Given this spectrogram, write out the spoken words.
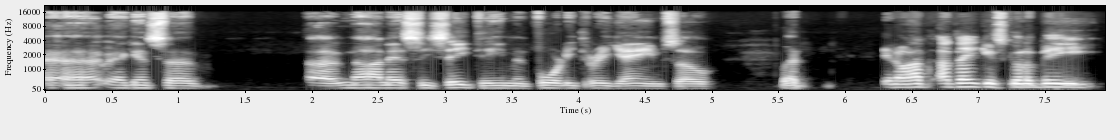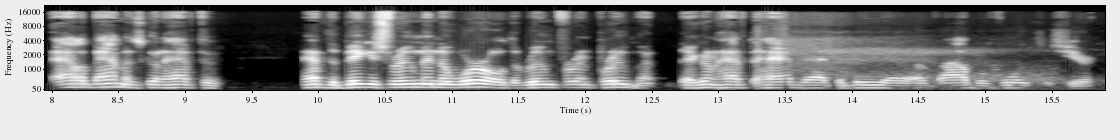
uh, against a, a, non-SEC team in 43 games. So, but you know, I, I think it's going to be Alabama's going to have to have the biggest room in the world, the room for improvement. They're going to have to have that to be a, a viable force this year.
